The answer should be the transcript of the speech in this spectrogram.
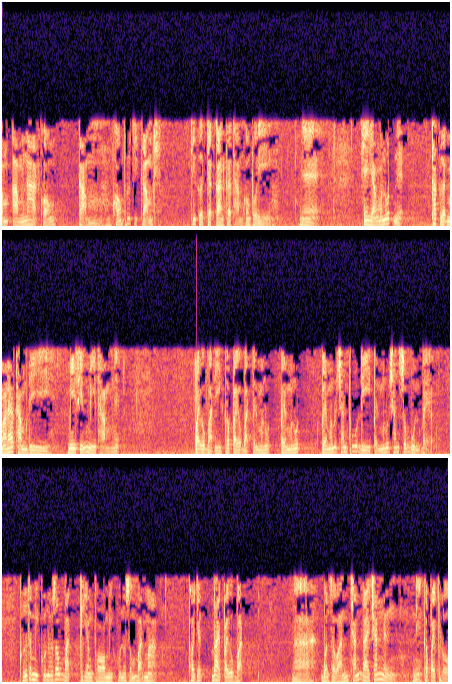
มอำนาจของกรรมของพฤติกรรมที่เกิดจากการกระทำของตัวเองแน่เช่นอย่างมนุษย์เนี่ย ถ้าเกิดมาแล้วทำดี มีศีลมีธรรมเนี่ย ไปอุบัติอีกก็ไปอุบัติเป็นมนุษย์เป็นมนุษย์ เป็นมนุษย์ชั้นผู้ดี เป็นมนุษย์ชั้นสมบูรณ์แบบหรือถ้ามีคุณสมบัติเพียงพอมีคุณสมบัติมาก พอจะได้ไปอุบัติบนสวรรค์ชั้นใดชั้นหนึ่งนี่ก็ไปโผล่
